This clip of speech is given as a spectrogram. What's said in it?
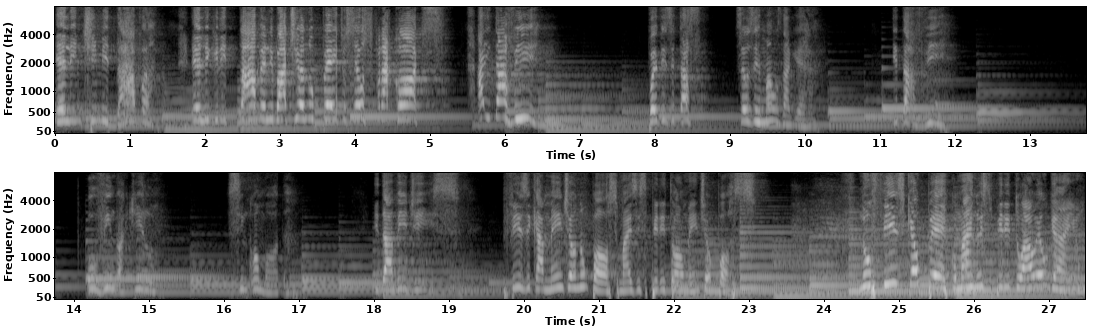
Ele intimidava. Ele gritava. Ele batia no peito seus fracotes. Aí Davi foi visitar seus irmãos na guerra. E Davi, ouvindo aquilo, se incomoda. E Davi diz: Fisicamente eu não posso, mas espiritualmente eu posso. No físico eu perco, mas no espiritual eu ganho.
